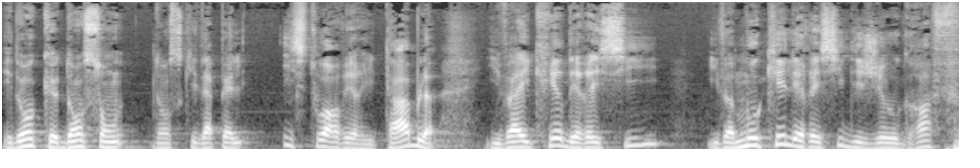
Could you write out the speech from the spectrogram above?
Et donc dans, son, dans ce qu'il appelle Histoire véritable, il va écrire des récits il va moquer les récits des géographes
